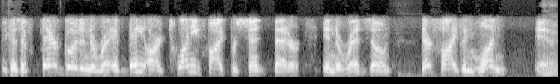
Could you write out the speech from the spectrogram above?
because if they're good in the red, if they are twenty five percent better in the red zone, they're five and one. Dan. Mm-hmm.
